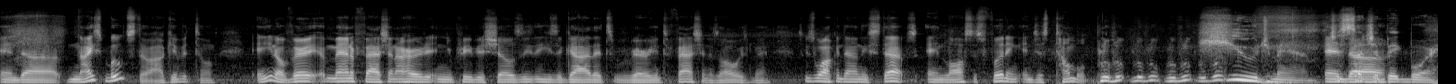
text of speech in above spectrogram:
And uh, nice boots, though. I'll give it to him. And, you know, very man of fashion. I heard it in your previous shows. He's a guy that's very into fashion, has always been. So he's walking down these steps and lost his footing and just tumbled. Bloop, bloop, bloop, bloop, bloop, bloop, bloop. Huge man. And, Just such a uh, big boy.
